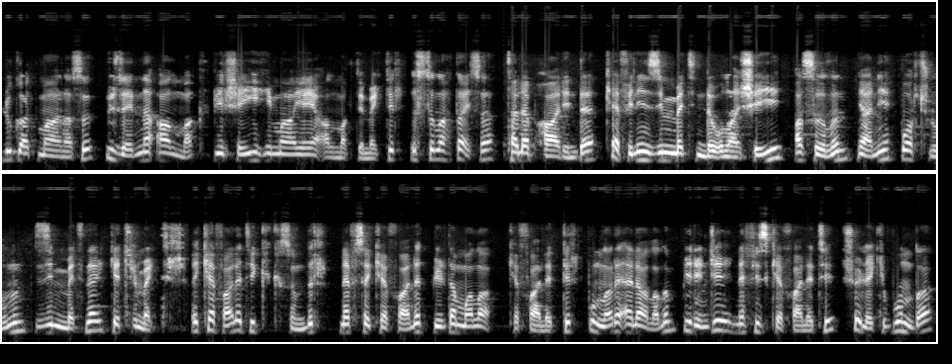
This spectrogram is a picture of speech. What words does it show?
lügat manası üzerine almak, bir şeyi himayeye almak demektir. Istilahtaysa talep halinde kefilin zimmetinde olan şeyi asılın yani borçlunun zimmetine getirmektir. Ve kefalet iki kısımdır. Nefse kefalet bir de mala kefalettir. Bunları ele alalım. Birinci nefis kefaleti. Şöyle ki bunda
